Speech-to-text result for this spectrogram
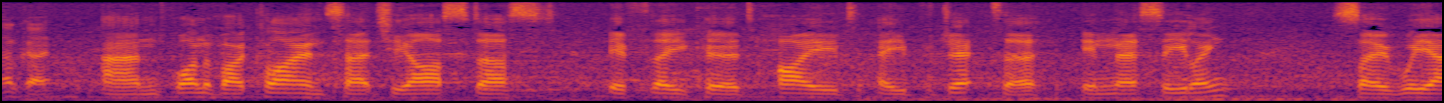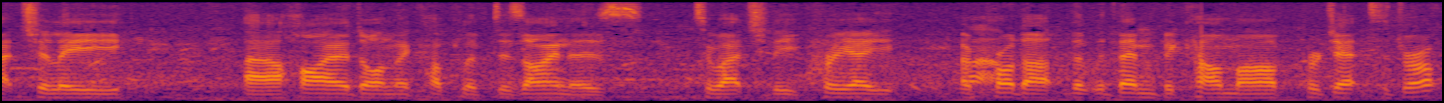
Okay. and one of our clients actually asked us if they could hide a projector in their ceiling. So we actually uh, hired on a couple of designers to actually create a Wow. product that would then become our projector drop.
